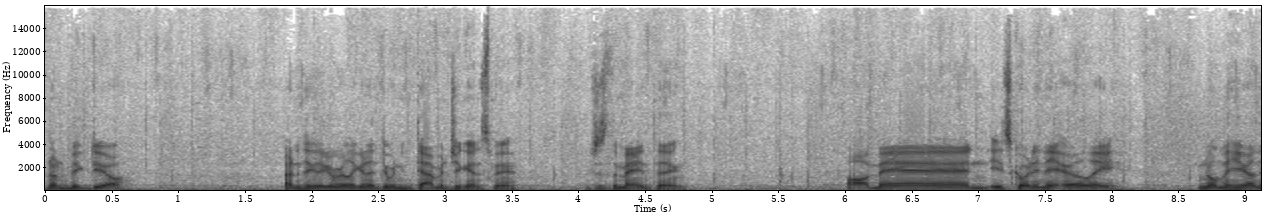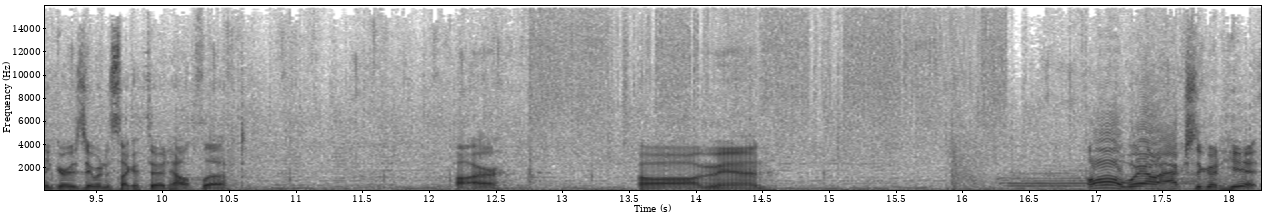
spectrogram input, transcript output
not a big deal. I don't think they're really going to do any damage against me. Which is the main thing. Oh man, he's going in there early. Normally he only goes there when it's like a third health left. Oh man. Oh wow, I actually got hit.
